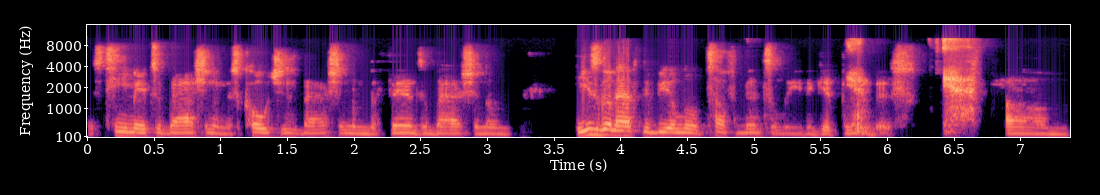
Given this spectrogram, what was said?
His teammates are bashing him, his coaches bashing him, the fans are bashing him. He's gonna have to be a little tough mentally to get through Yeah. this. Yeah. Um,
